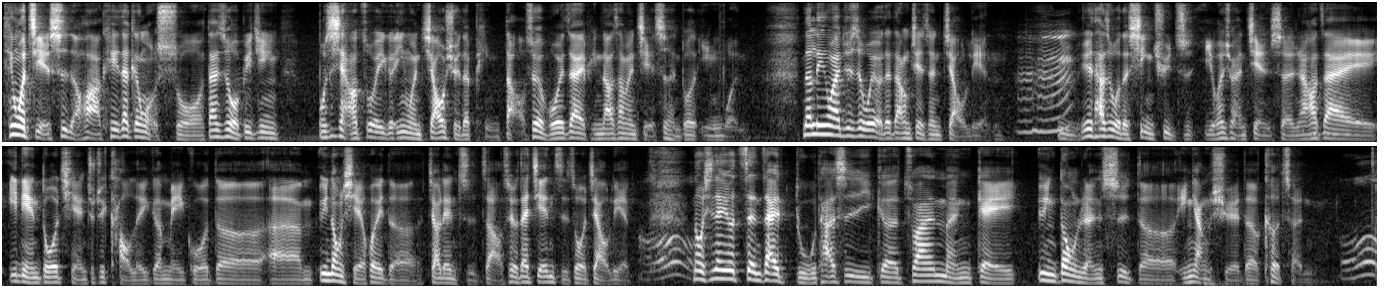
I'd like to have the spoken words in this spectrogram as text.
听我解释的话，可以再跟我说。但是我毕竟不是想要做一个英文教学的频道，所以我不会在频道上面解释很多的英文。那另外就是我有在当健身教练，嗯，因为它是我的兴趣之一，我很喜欢健身。然后在一年多前就去考了一个美国的呃运动协会的教练执照，所以我在兼职做教练。哦，那我现在又正在读，它是一个专门给运动人士的营养学的课程哦，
